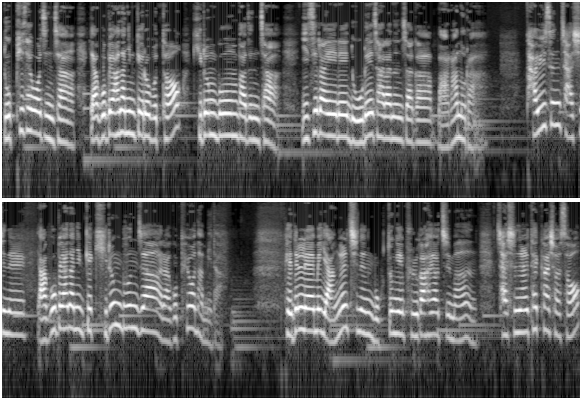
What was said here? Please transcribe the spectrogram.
높이 세워진 자 야곱의 하나님께로부터 기름 부음 받은 자 이스라엘의 노래 잘하는 자가 말하노라. 다윗은 자신을 야곱의 하나님께 기름 부은 자라고 표현합니다. 베들레헴의 양을 치는 목동에 불과하였지만 자신을 택하셔서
